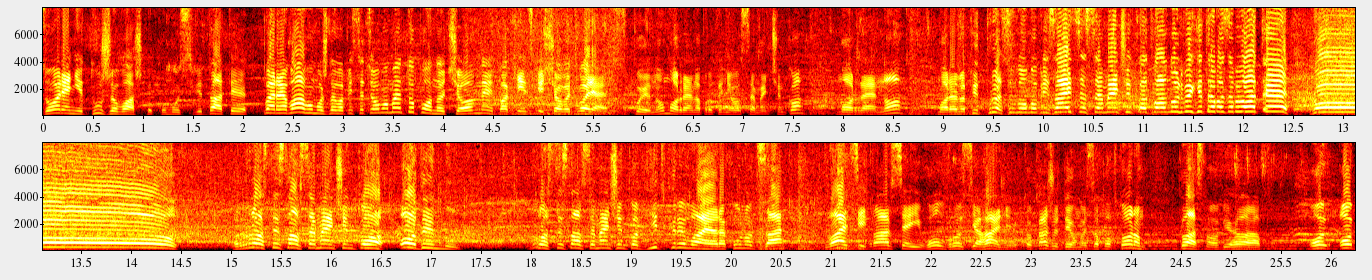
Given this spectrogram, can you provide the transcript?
зоряні. Дуже важко комусь віддати перевагу. Можливо, після цього моменту поночовний. Бакінський що витворяє спину. Морено проти нього Семенченко. Морено. Морено під пресингом обрізається. Семенченко 2-0. Вихід треба забивати. Гол! Ростислав Семенченко 1-0. Ростислав Семенченко відкриває рахунок за 20. Грався і гол в роздяганні. Як то кажуть, дивимось за повтором. Класно обіграв. О, об...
